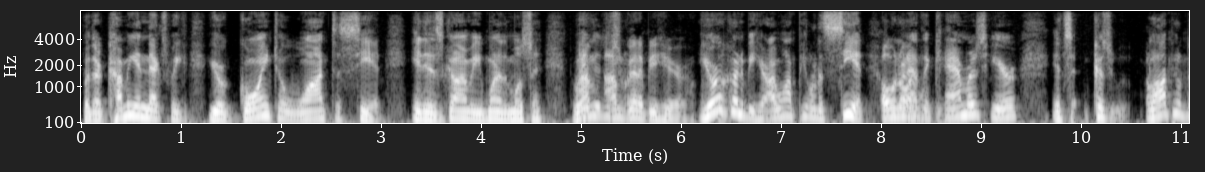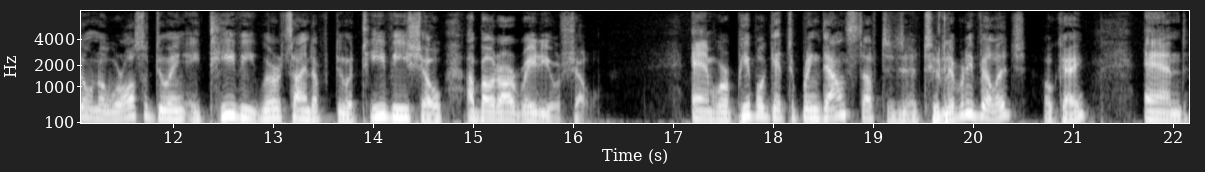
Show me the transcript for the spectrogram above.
but they're coming in next week. You're going to want to see it. It is going to be one of the most I'm, I'm going to be here. You're going to be here. I want people to see it. Oh we're no, I have the cameras here. It's cuz a lot of people don't know we're also doing a TV. We're signed up to do a TV show about our radio show and where people get to bring down stuff to to Liberty Village, okay, and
